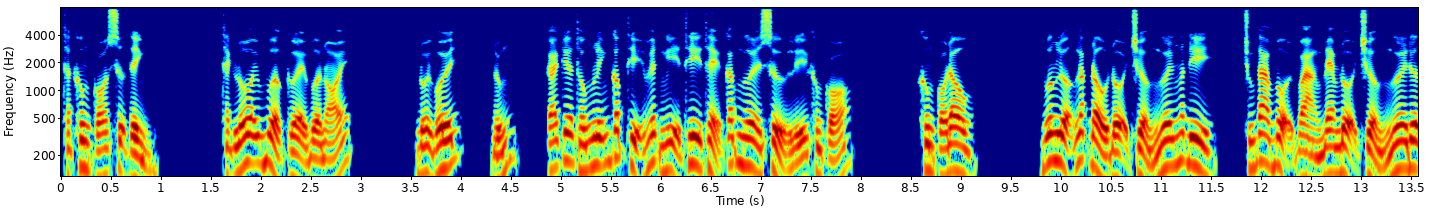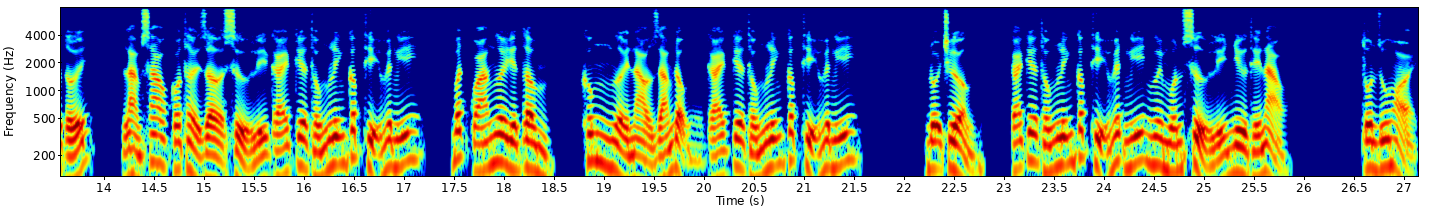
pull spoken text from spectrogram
Thật không có sự tình. Thạch lỗi vừa cười vừa nói. Đối với, đúng, cái kia thống lĩnh cấp thị huyết nghị thi thể các ngươi xử lý không có. Không có đâu. Vương lượng lắc đầu đội trưởng ngươi ngất đi, chúng ta vội vàng đem đội trưởng ngươi đưa tới, làm sao có thời giờ xử lý cái kia thống lĩnh cấp thị huyết nghĩ, bất quá ngươi yên tâm, không người nào dám động cái kia thống lĩnh cấp thị huyết nghĩ. Đội trưởng, cái kia thống lĩnh cấp thị huyết nghĩ ngươi muốn xử lý như thế nào? Tôn Du hỏi.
